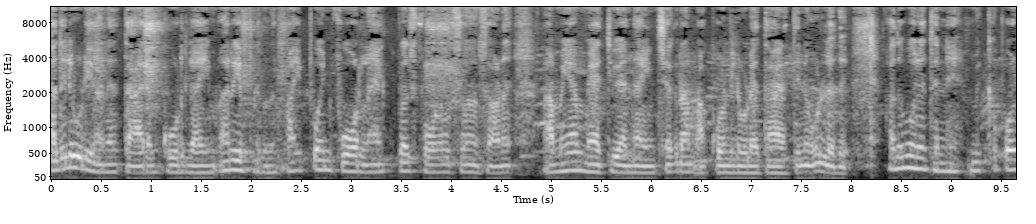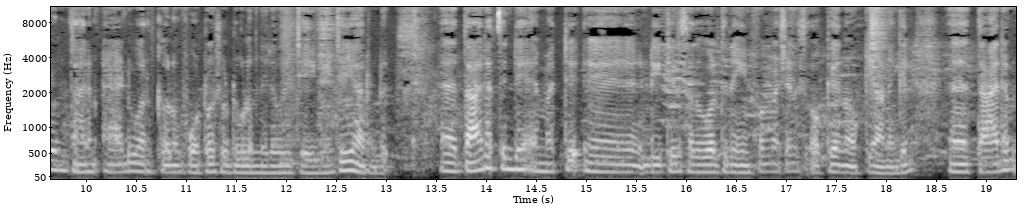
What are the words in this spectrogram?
അതിലൂടെയാണ് താരം കൂടുതലായും അറിയപ്പെടുന്നത്. Five point four lakh plus followers ആണ് അമിയ മാത്യു എന്ന ഇൻസ്റ്റഗ്രാം അക്കൗണ്ടിലൂടെ താരത്തിന് ഉള്ളത്. അതുപോലെ തന്നെ മിക്കപ്പോഴും താരം ആഡ് വർക്കുകളും ഫോട്ടോഷൂട്ടുകളും നിരവധി ചെയ്യുകയും ചെയ്യാറുണ്ട്. താരത്തിന്റെ മറ്റ് ഡീറ്റെയിൽസ് അതുപോലെ തന്നെ ഇൻഫർമേഷൻസ് ഒക്കെ നോക്കുകയാണെങ്കിൽ താരം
